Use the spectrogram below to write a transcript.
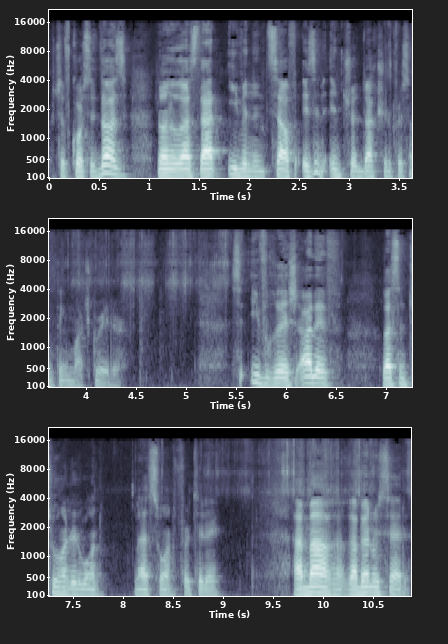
which of course it does. Nonetheless, that even in itself is an introduction for something much greater. So Ivresh Aleph, lesson two hundred one, last one for today. Amar Rabbeinu said,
